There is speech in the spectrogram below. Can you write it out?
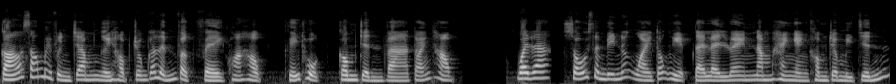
có 60% người học trong các lĩnh vực về khoa học, kỹ thuật, công trình và toán học. Ngoài ra, số sinh viên nước ngoài tốt nghiệp tại Đài Loan năm 2019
